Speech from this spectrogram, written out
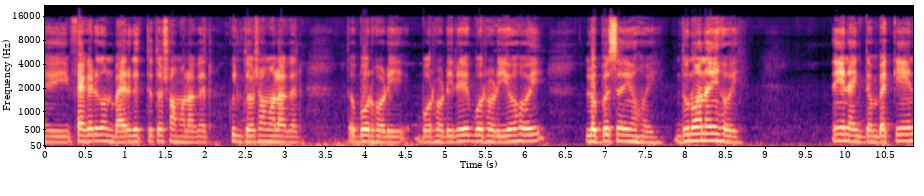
এই প্যাকেট গুণ বাইরে গেতে তো সময় লাগের খুলতেও সময় লাগের তো বোরহড়ি, বোরহড়িরে বোরহড়িও হই লব্বসইও হই দুনো নাই হই ইন একদম বেকিন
